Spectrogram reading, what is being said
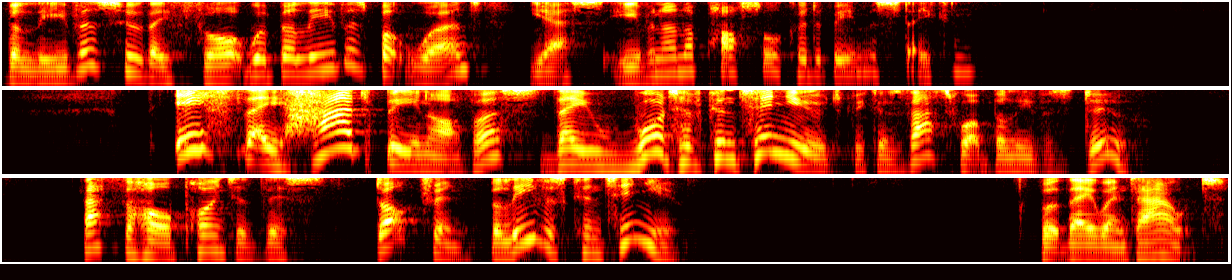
believers who they thought were believers but weren't? Yes, even an apostle could have been mistaken. If they had been of us, they would have continued, because that's what believers do. That's the whole point of this doctrine. Believers continue. But they went out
